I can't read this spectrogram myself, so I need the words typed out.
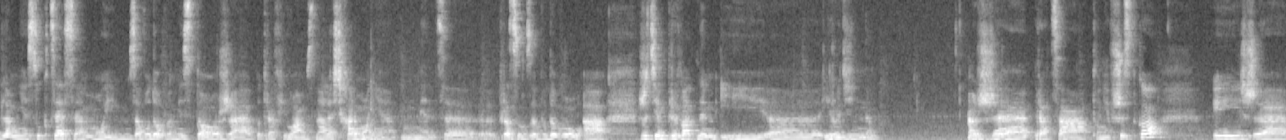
dla mnie sukcesem moim zawodowym jest to, że potrafiłam znaleźć harmonię między pracą zawodową a życiem prywatnym i, e, i rodzinnym. Że praca to nie wszystko i że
